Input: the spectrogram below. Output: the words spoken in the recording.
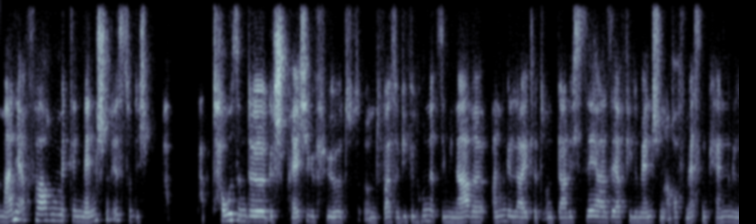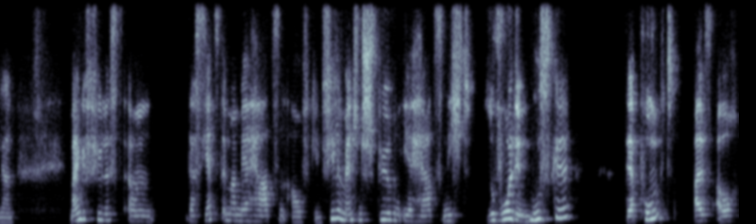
Meine Erfahrung mit den Menschen ist, und ich habe tausende Gespräche geführt und weiß nicht, wie viele hundert Seminare angeleitet und dadurch sehr, sehr viele Menschen auch auf Messen kennengelernt. Mein Gefühl ist, ähm, dass jetzt immer mehr Herzen aufgehen. Viele Menschen spüren ihr Herz nicht, sowohl den Muskel, der pumpt, als auch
